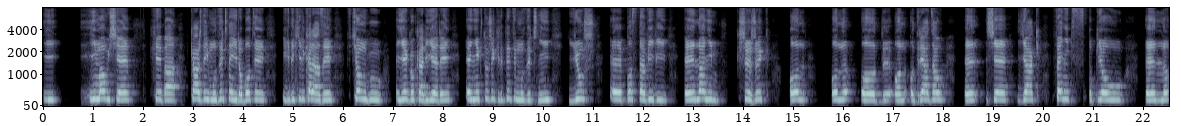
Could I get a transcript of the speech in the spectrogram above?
i, i mał się chyba każdej muzycznej roboty i gdy kilka razy w ciągu jego kariery e, niektórzy krytycy muzyczni już e, postawili na nim krzyżyk, on, on, od, on odradzał się jak Feniks z popiołu e, no,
